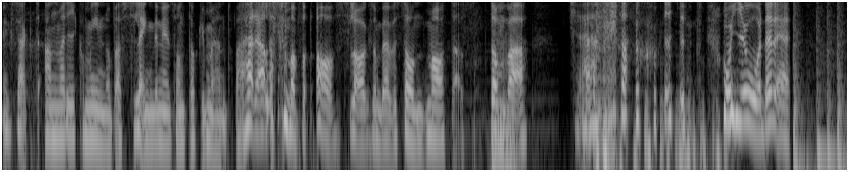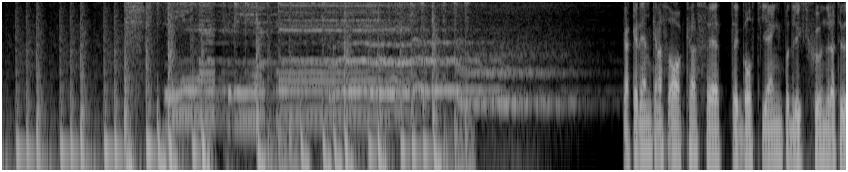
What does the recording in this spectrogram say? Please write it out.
Exakt. Ann-Marie kom in och bara slängde ner ett sånt dokument. Bara, här är alla som har fått avslag som behöver sondmatas. De Mm. bara, jävla skit. Hon gjorde det. Akademikernas a-kassa är ett gott gäng på drygt 700 000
